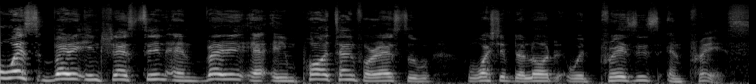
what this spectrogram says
Always very interesting and very uh, important for us to worship the Lord with praises and praise.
